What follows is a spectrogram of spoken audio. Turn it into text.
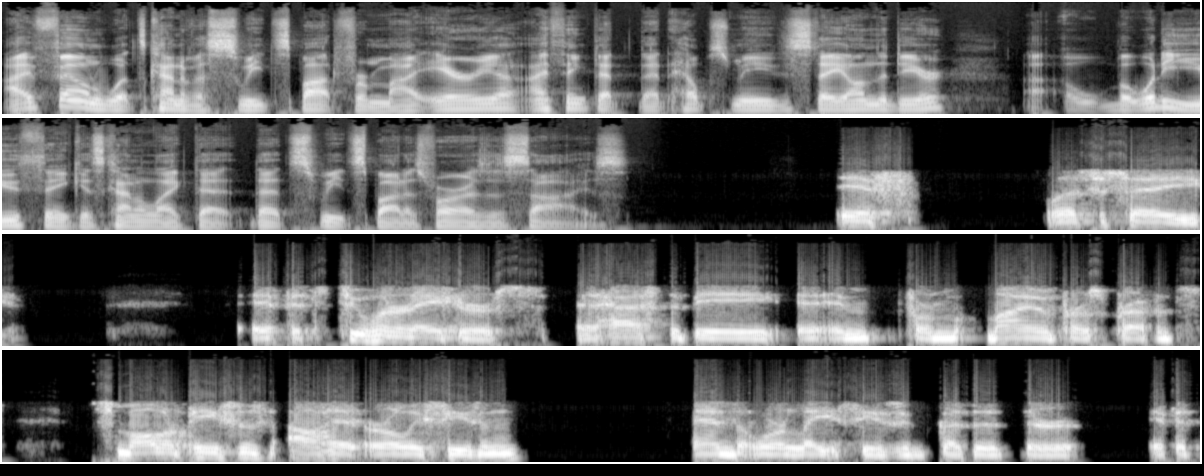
I found what's kind of a sweet spot for my area. I think that that helps me to stay on the deer. Uh, but what do you think is kind of like that that sweet spot as far as the size? If let's just say if it's 200 acres, it has to be, in, for my own personal preference, smaller pieces. I'll hit early season and or late season because they're if it's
